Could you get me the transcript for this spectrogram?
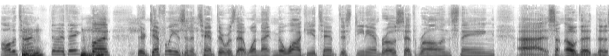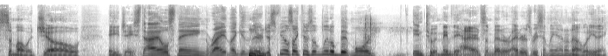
all the time that I think, but there definitely is an attempt. There was that one night in Milwaukee attempt, this Dean Ambrose, Seth Rollins thing, uh, some oh the the Samoa Joe, AJ Styles thing, right? Like there just feels like there's a little bit more into it. Maybe they hired some better writers recently. I don't know. What do you think?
